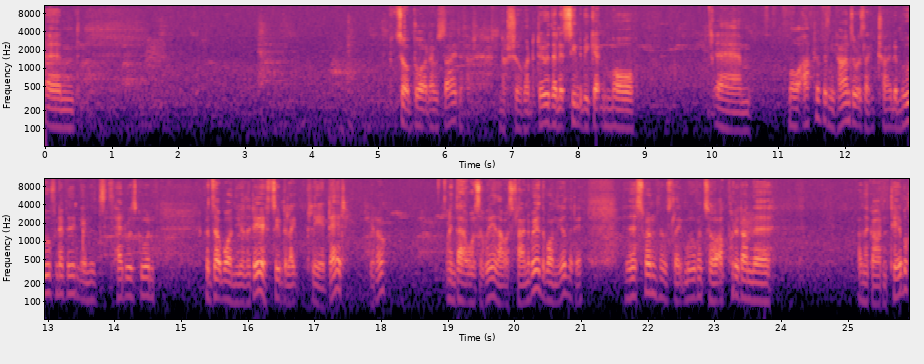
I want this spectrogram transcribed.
and sort of brought it outside. I thought, I'm not sure what to do. Then it seemed to be getting more, um, more active in my hands. It was like trying to move and everything, and its head was going. Because that one the other day it seemed to like play dead, you know. And that was away. That was flying away. The one the other day. This one was like moving. So I put it on the on the garden table,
